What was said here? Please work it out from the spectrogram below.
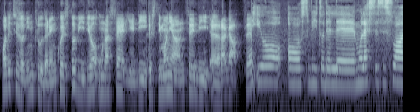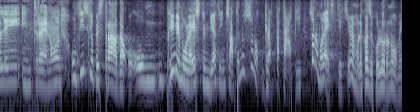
ho deciso di includere in questo video una serie di testimonianze di eh, ragazze. Io ho subito delle molestie sessuali in treno. Un fischio per strada o un pene molesto inviato in chat non sono grattacapi, sono molestie, chiamiamo le cose col loro nome.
